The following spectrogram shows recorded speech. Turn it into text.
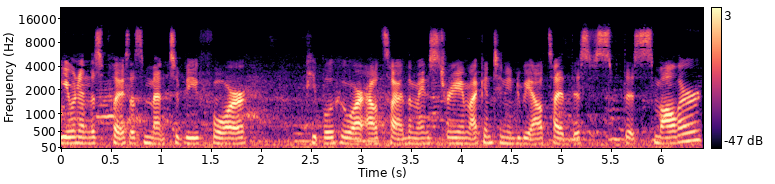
even in this place that's meant to be for people who are outside the mainstream. I continue to be outside this this smaller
